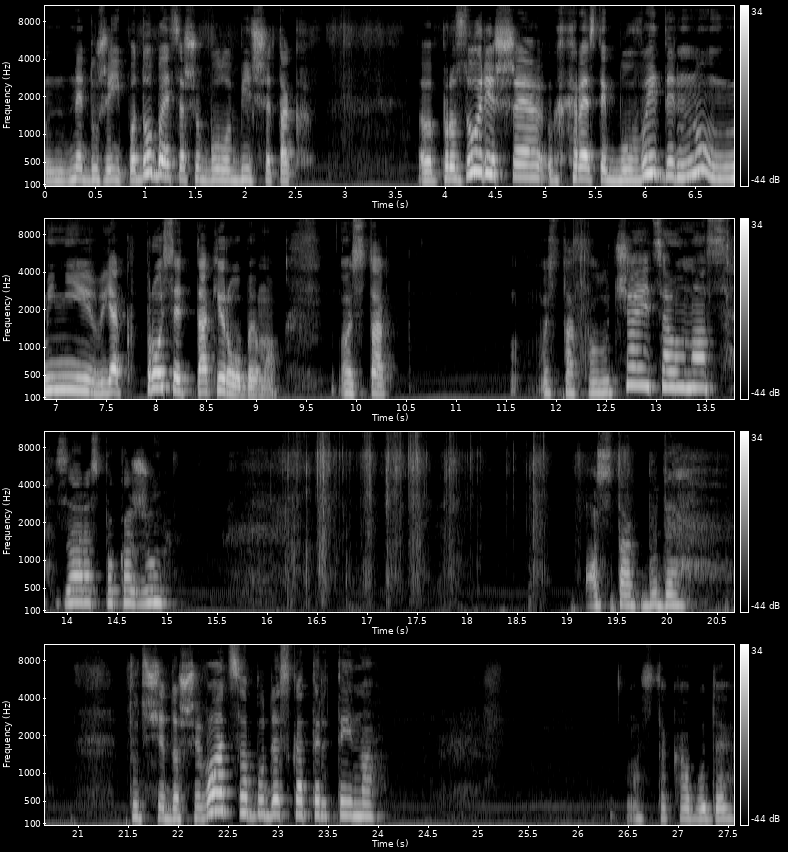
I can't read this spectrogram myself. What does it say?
не дуже їй подобається, щоб було більше так е, прозоріше. Хрестик був виден. Ну, мені як просять, так і робимо. Ось так. Ось так виходить у нас. Зараз покажу. Ось так буде. Тут ще дошиватися буде скатертина. Ось така буде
